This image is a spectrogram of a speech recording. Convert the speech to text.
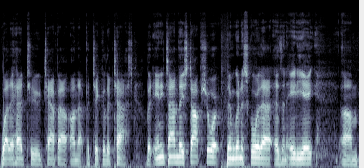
why they had to tap out on that particular task. But anytime they stop short, then we're going to score that as an 88 um,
